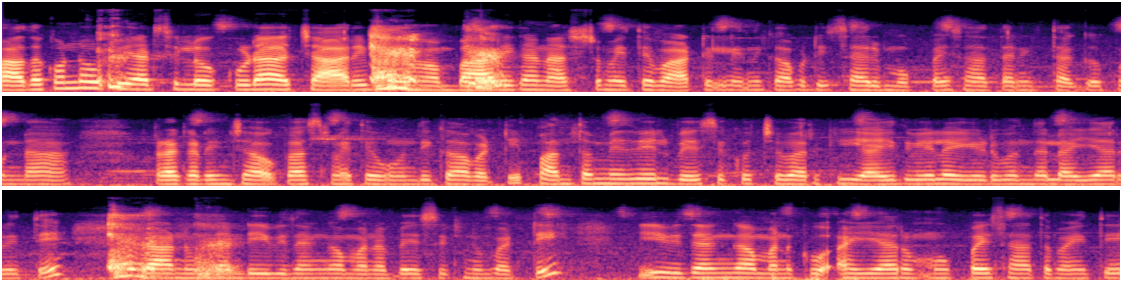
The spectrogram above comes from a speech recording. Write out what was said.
పదకొండవ పిఆర్సీలో కూడా చారి భారీగా నష్టం అయితే వాటిల్లింది కాబట్టి ఈసారి ముప్పై శాతానికి తగ్గకుండా ప్రకటించే అవకాశం అయితే ఉంది కాబట్టి పంతొమ్మిది వేలు బేసిక్ వచ్చే వరకు ఐదు వేల ఏడు వందల ఐఆర్ అయితే రానుందండి ఈ విధంగా మన బేసిక్ని బట్టి. ఈ విధంగా మనకు ఐఆర్ ముప్పై శాతం అయితే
